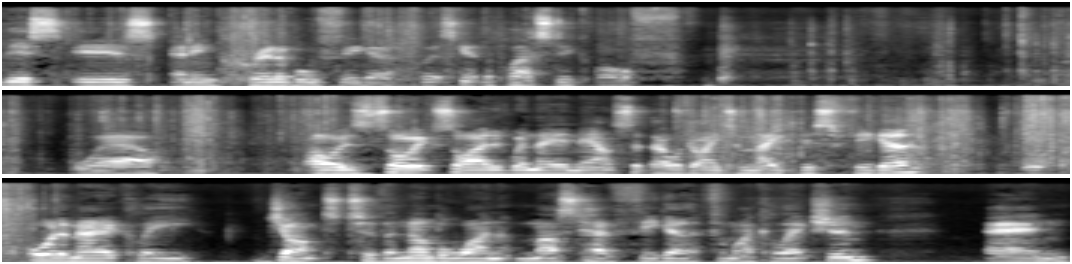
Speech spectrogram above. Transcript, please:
This is an incredible figure. Let's get the plastic off. Wow. I was so excited when they announced that they were going to make this figure automatically jumped to the number one must-have figure for my collection. And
